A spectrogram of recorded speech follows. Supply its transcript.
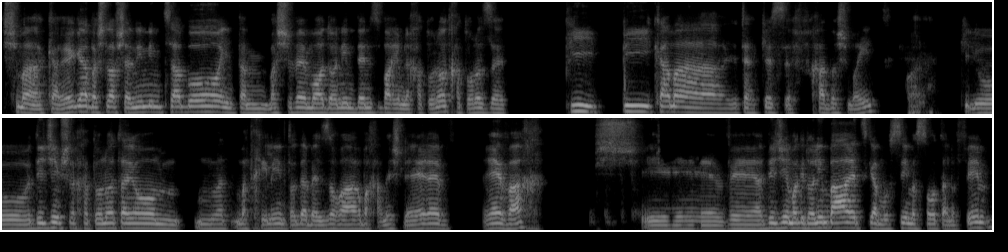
שמע, כרגע בשלב שאני נמצא בו, אם אתה משווה מועדונים dance ברים לחתונות, חתונות זה פי, פי כמה יותר כסף, חד משמעית. וואלה. כאילו, די.ג'ים של חתונות היום מתחילים, אתה יודע, באזור ה-4-5 לערב, רווח, אה, והדי.ג'ים הגדולים בארץ גם עושים עשרות אלפים.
